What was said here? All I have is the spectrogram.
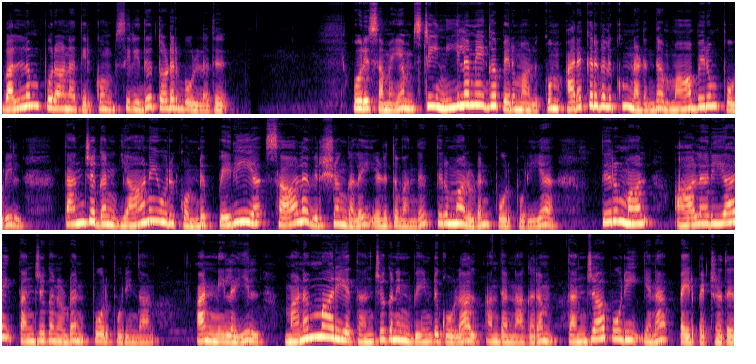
வல்லம் புராணத்திற்கும் சிறிது தொடர்பு உள்ளது. ஒரு சமயம் ஸ்ரீ நீலமேக பெருமாளுக்கும் அரக்கர்களுக்கும் நடந்த மாபெரும் போரில் தஞ்சகன் யானை ஒரு கொண்டு பெரிய சால விருஷங்களை எடுத்து வந்து திருமாலுடன் போர் புரிய திருமால் ஆலரியாய் தஞ்சகனுடன் போர் புரிந்தான். அந்நிலையில் மனம் மாறிய தஞ்சகனின் வேண்டுகோளால் அந்த நகரம் தஞ்சாபூரி என பெயர் பெற்றது.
